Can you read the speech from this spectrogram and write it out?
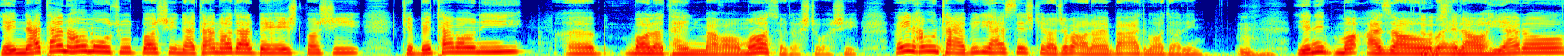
یعنی نه تنها موجود باشی نه تنها در بهشت باشی که بتوانی بالاترین مقامات رو داشته باشی. و این همون تعبیری هستش که راجع به عالم بعد ما داریم. یعنی ما عذاب الهیه رو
